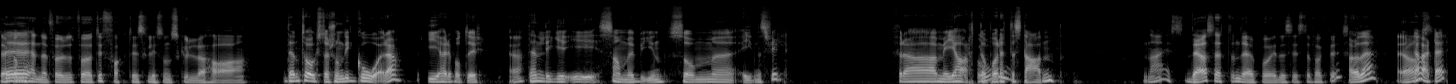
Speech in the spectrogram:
det kan hende for, for at de faktisk liksom skulle ha Den togstasjonen de går av i Harry Potter, Ja. den ligger i samme byen som Aidensfield. Fra Med hjarta på Oh. rette staden. Nice. Det har jeg sett en del på i det siste, faktisk. Har du det? Ja, Jeg har vært der.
